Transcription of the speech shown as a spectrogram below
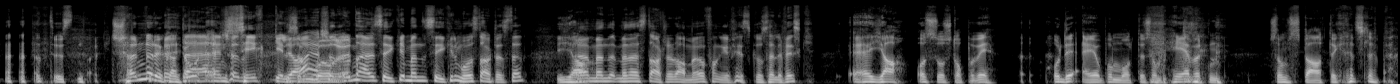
Tusen takk. Skjønner du ikke at det er er sirkel en går sirkel Ja, som jeg skjønner at det er en sirkel, men sirkel må jo starte et sted. Ja. Eh, Men, men jeg starter da med å fange fisk og selge fisk. Eh, ja, og så stopper vi. Og det er jo på en måte som heverten. Som starter kretsløpet.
